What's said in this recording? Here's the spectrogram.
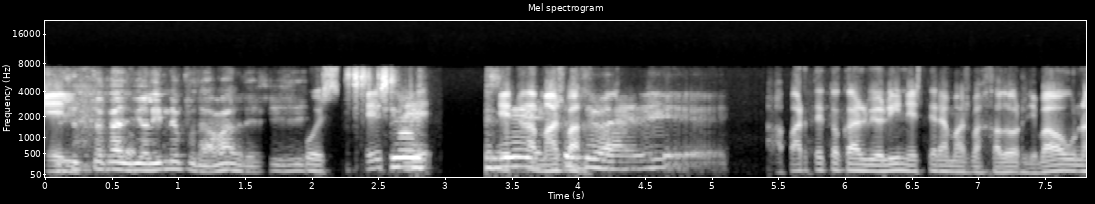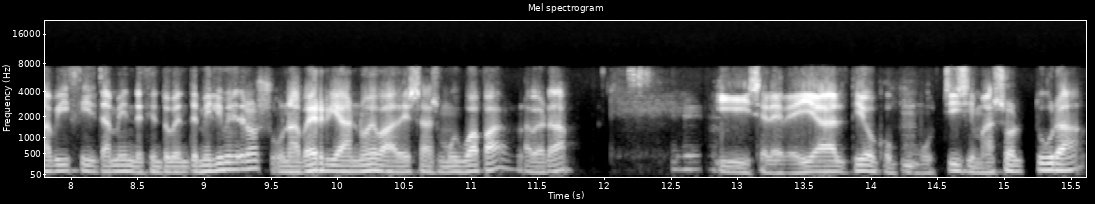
El, Toca el violín de puta madre, sí, sí. pues este Sí, era más bajo. Aparte de tocar el violín, este era más bajador. Llevaba una bici también de 120 milímetros, una berria nueva de esas muy guapa, la verdad. Y se le veía al tío con Mm. muchísima soltura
